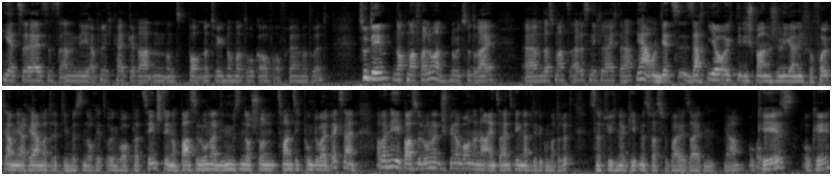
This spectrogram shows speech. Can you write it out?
Jetzt äh, ist es an die Öffentlichkeit geraten und baut natürlich nochmal Druck auf auf Real Madrid. Zudem nochmal verloren, 0 zu 3 ähm, das macht es alles nicht leichter. Ja, und jetzt sagt ihr euch, die die spanische Liga nicht verfolgt haben, ja, Real Madrid, die müssen doch jetzt irgendwo auf Platz 10 stehen und Barcelona, die müssen doch schon 20 Punkte weit weg sein. Aber nee, Barcelona, die spielen am Wochenende 1-1 gegen Atletico Madrid. Ist natürlich ein Ergebnis, was für beide Seiten, ja, okay, okay. ist. Okay.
